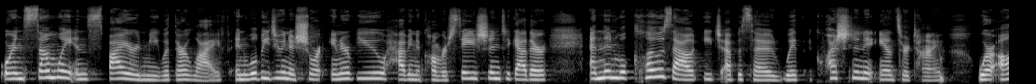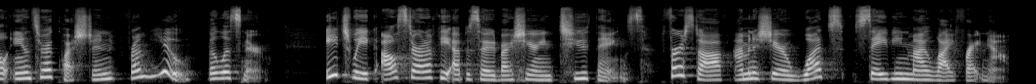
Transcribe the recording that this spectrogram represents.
or in some way inspired me with their life. And we'll be doing a short interview, having a conversation together, and then we'll close out each episode with a question and answer time where I'll answer a question from you, the listener. Each week, I'll start off the episode by sharing two things. First off, I'm going to share what's saving my life right now.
